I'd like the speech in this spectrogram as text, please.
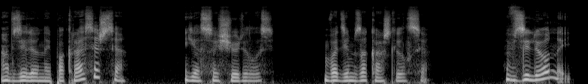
А в зеленый покрасишься? Я сощурилась. Вадим закашлялся. «В зеленый?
